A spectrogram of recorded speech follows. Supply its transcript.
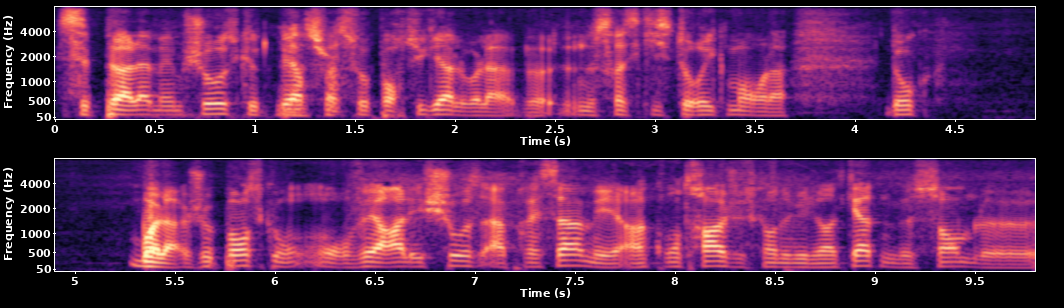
c'est pas la même chose que de perdre face au Portugal. Voilà, euh, ne serait-ce qu'historiquement. Voilà. Donc voilà, je pense qu'on reverra les choses après ça, mais un contrat jusqu'en 2024 me semble euh,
